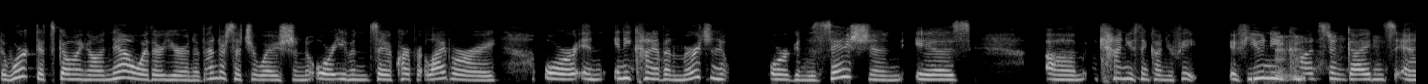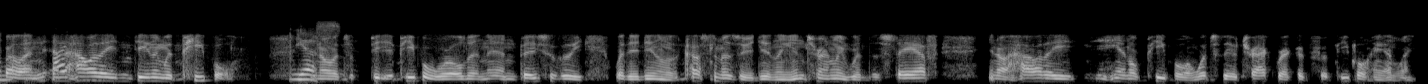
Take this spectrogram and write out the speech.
the work that's going on now, whether you're in a vendor situation or even, say, a corporate library or in any kind of an emergent organization, is um, can you think on your feet? If you need Mhm. constant guidance and Well, and, and how are they dealing with people? yes, You know, it's a people world, and, and basically, whether you're dealing with customers or you're dealing internally with the staff, you know, how they handle people and what's their track record for people handling.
